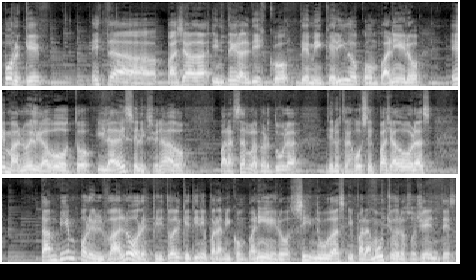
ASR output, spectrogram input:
porque esta payada integra el disco de mi querido compañero Emanuel Gaboto y la he seleccionado para hacer la apertura de nuestras voces payadoras, también por el valor espiritual que tiene para mi compañero, sin dudas, y para muchos de los oyentes,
